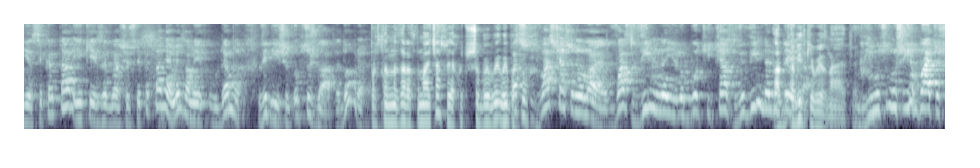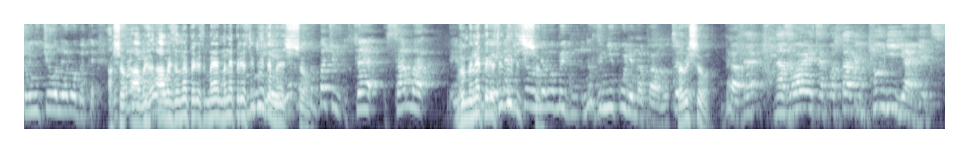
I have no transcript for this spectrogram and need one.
є секретар, який завершує всі питання, ми з вами їх будемо вирішувати, обсуждати. Добре? Просто ми зараз немає часу, я хочу, щоб ви, ви вас, послухали. у вас часу немає, у вас вільний робочий час, ви вільна А, людина. а відки ви знаєте? Ну, тому що я бачу, що ви нічого не робите. А що, самі а ви, а головне- ви за мною перес... мене, мене переслідуєте Ні, мене? Я Що? просто бачу, це сама Ви мене переслідуєте, чи що? не робить на земній кулі, напевно. Це Та ви що? Да. Це називається по-старому тунеядець.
